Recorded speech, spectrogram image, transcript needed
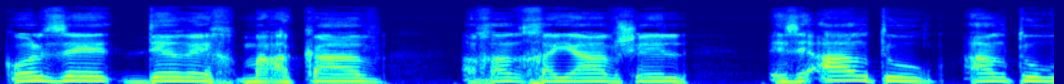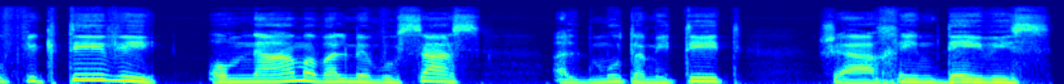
כל זה דרך מעקב אחר חייו של איזה ארתור, ארתור פיקטיבי אמנם, אבל מבוסס על דמות אמיתית שהאחים דייוויס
